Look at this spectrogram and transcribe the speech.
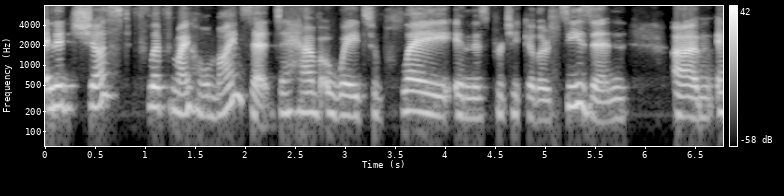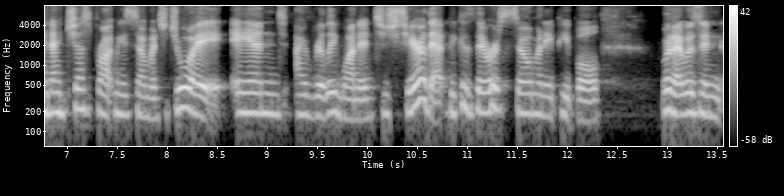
And it just flipped my whole mindset to have a way to play in this particular season um, and it just brought me so much joy. And I really wanted to share that because there were so many people when I was in,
